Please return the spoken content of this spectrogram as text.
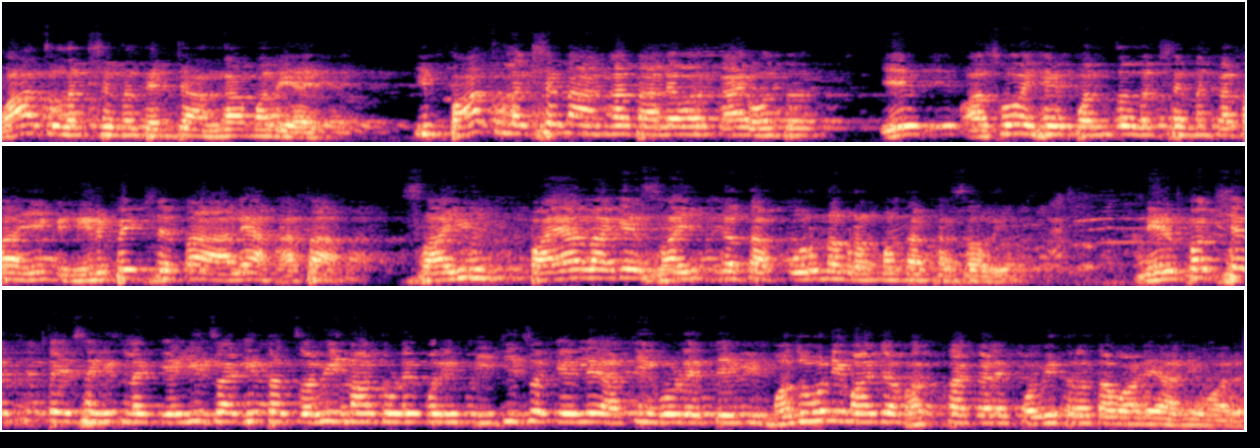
पाच लक्षणं त्यांच्या अंगामध्ये आहेत. ही पाच लक्षणं अंगात आल्यावर काय होतं? एक असो हे पंच लक्षण कथा एक निरपेक्षता आल्या हाता साई पाया लागे साहित्यता पूर्ण ब्रह्मता ठसावे निरपक्षते सांगितलं केली केलीचा तर चवी नातोडे परी तिचीच केले अति गोडे तेवी मजवूनी माझ्या भक्ताकडे पवित्रता वाढे अनिवार्य.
